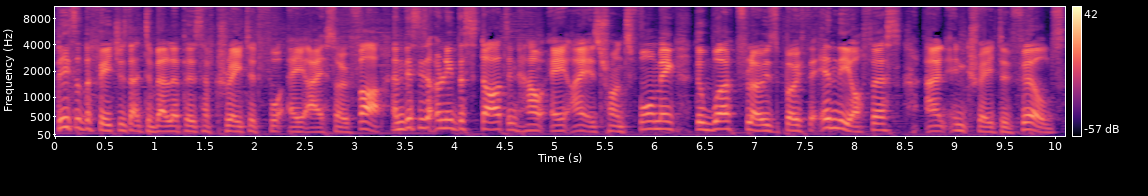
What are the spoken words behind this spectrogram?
These are the features that developers have created for AI so far. And this is only the start in how AI is transforming the workflows both in the office and in creative fields.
